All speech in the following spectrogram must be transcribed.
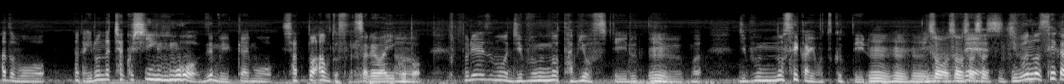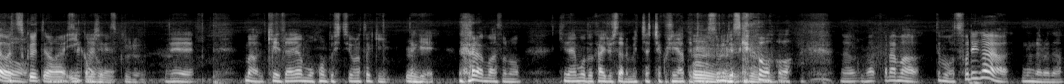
あともうなんかいろんな着信を全部一回もうシャットアウトする。それはいいこと、うん。とりあえずもう自分の旅をしているっていう、まあ、自分の世界を作っている、うんうんうん、そうそうそうそう。自分の世界を作るっていうのはいいかもしれない。でまあ携帯はもう本当必要な時だけ、だからまあその機内モード解除したらめっちゃ着信あったりとかするんですけど、うんうんうん。だからまあでもそれがなんだろうな。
